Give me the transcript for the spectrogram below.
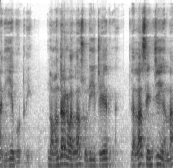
நதியே போற்றி. இந்த மந்திரங்களெல்லாம் சொல்லிக்கிட்டே இருங்க. இதெல்லாம் செஞ்சீங்கன்னா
